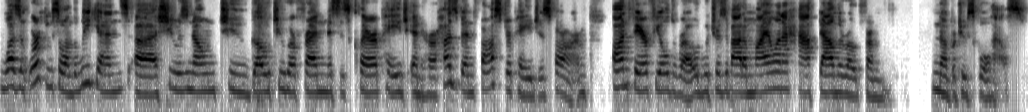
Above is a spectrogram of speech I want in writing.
wasn't working, so on the weekends, uh, she was known to go to her friend Mrs. Clara Page and her husband Foster Page's farm on Fairfield Road, which was about a mile and a half down the road from number two schoolhouse.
